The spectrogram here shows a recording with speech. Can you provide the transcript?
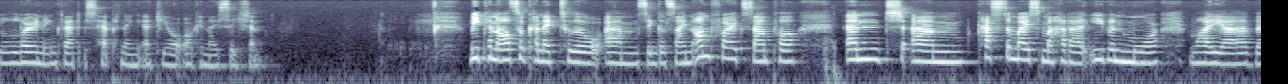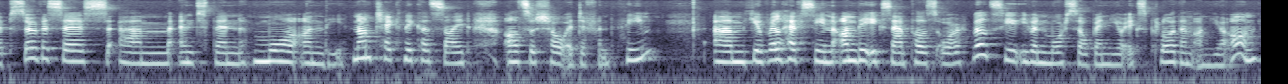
learning that is happening at your organization. We can also connect to um, single sign-on, for example, and um, customize Mahara even more via web services, um, and then more on the non-technical side, also show a different theme. Um, you will have seen on the examples, or will see even more so when you explore them on your own,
